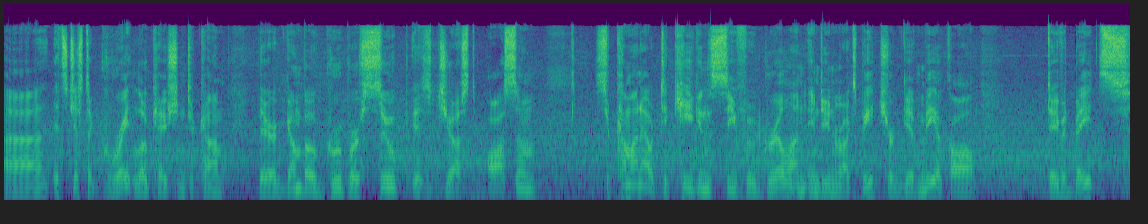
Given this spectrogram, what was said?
Uh, it's just a great location to come. Their gumbo grouper soup is just awesome. So come on out to Keegan's Seafood Grill on Indian Rocks Beach or give me a call, David Bates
